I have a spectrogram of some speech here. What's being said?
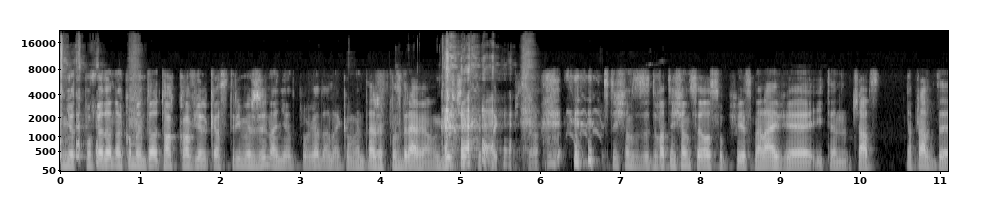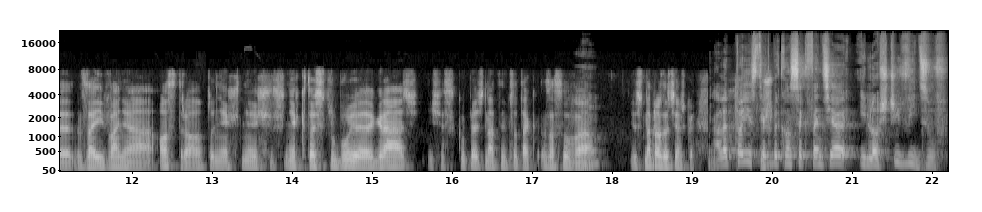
to nie odpowiada na komentarze. Taka wielka streamerzyna nie odpowiada na komentarze. Pozdrawiam. Goście, który tak napisał. Z tysiąc, z dwa tysiące osób jest na live i ten czat naprawdę zaiwania ostro, to niech, niech, niech ktoś spróbuje grać i się skupiać na tym, co tak zasuwa. Mhm. Jest naprawdę ciężko. Ale to jest jakby konsekwencja ilości widzów.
